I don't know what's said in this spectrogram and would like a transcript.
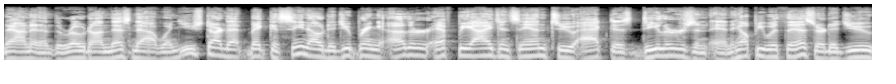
down in the road on this. Now, when you started that big casino, did you bring other FBI agents in to act as dealers and, and help you with this, or did you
